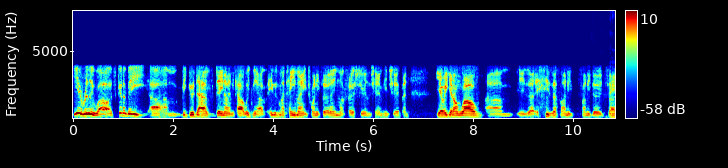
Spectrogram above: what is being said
Yeah, really well. It's going to be um, be good to have Dino in the car with me. I, he was my teammate in 2013, my first year in the championship, and yeah, we get on well. Um, he's a he's a funny funny dude. So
